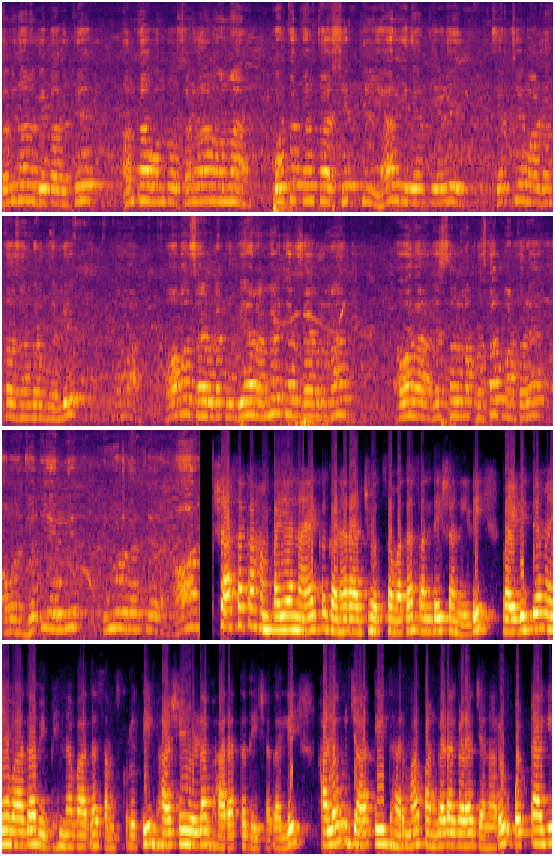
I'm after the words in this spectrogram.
ಸಂವಿಧಾನ ಬೇಕಾಗುತ್ತೆ. ಅಂಥ ಒಂದು ಸಂವಿಧಾನವನ್ನು ಕೊಡ್ತಕ್ಕಂಥ ಶಕ್ತಿ ಯಾರಿಗಿದೆ ಅಂತ ಹೇಳಿ ಚರ್ಚೆ ಮಾಡಿದಂಥ ಸಂದರ್ಭದಲ್ಲಿ ನಮ್ಮ Baba Saheb doctor B R Ambedkar ಸಾಹೇಬ್ರನ್ನ ಅವಾಗ ಹೆಸರನ್ನು ಪ್ರಸ್ತಾಪ ಮಾಡ್ತಾರೆ. ಅವರ ಜೊತೆಯಲ್ಲಿ ಇನ್ನುಳಿದಂತೆ ಆರು ಶಾಸಕ ಹಂಪಯ್ಯ ನಾಯಕ ಗಣರಾಜ್ಯೋತ್ಸವದ ಸಂದೇಶ ನೀಡಿ ವೈವಿಧ್ಯಮಯವಾದ, ವಿಭಿನ್ನವಾದ ಸಂಸ್ಕೃತಿ, ಭಾಷೆಯುಳ್ಳ ಭಾರತ ದೇಶದಲ್ಲಿ ಹಲವು ಜಾತಿ, ಧರ್ಮ, ಪಂಗಡಗಳ ಜನರು ಒಟ್ಟಾಗಿ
